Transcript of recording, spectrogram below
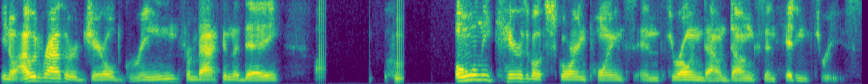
you know, I would rather Gerald Green from back in the day, uh, who only cares about scoring points and throwing down dunks and hitting threes,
